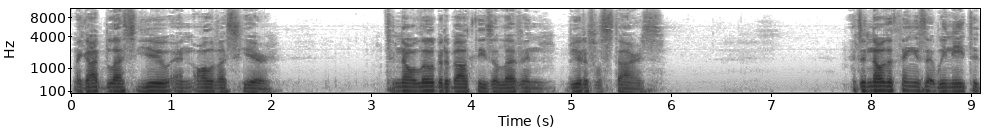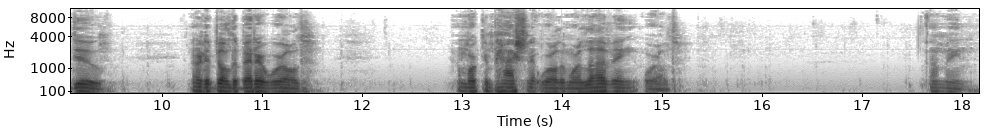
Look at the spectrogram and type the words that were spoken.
May God bless you and all of us here to know a little bit about these 11 beautiful stars and to know the things that we need to do in order to build a better world, a more compassionate world, a more loving world. Amen.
